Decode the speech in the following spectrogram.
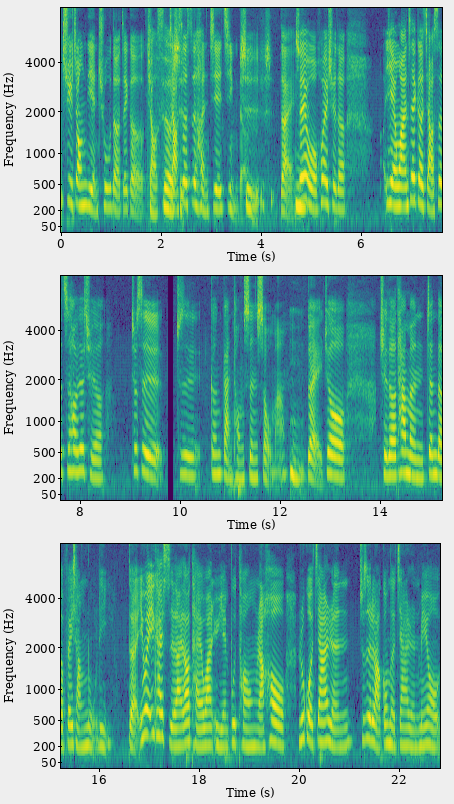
剧中演出的这个角色角色是很接近的，是是，对，所以我会觉得演完这个角色之后就觉得。就是就是跟感同身受嘛，嗯，对，就觉得他们真的非常努力，对，因为一开始来到台湾语言不通，然后如果家人就是老公的家人没有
